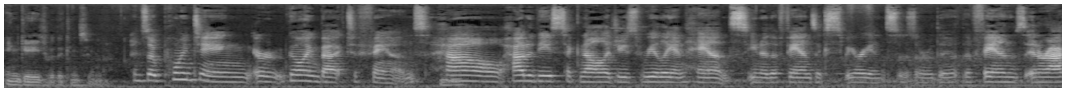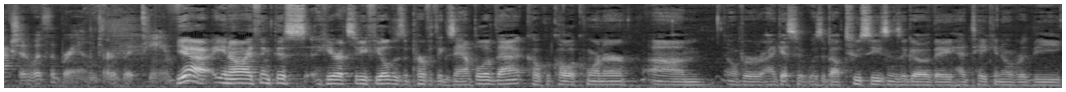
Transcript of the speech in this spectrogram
engage with the consumer. And so pointing or going back to fans, mm-hmm. how how do these technologies really enhance, you know, the fans' experiences or the, the fans' interaction with the brand or the team? Yeah, you know, I think this here at Citi Field is a perfect example of that. Coca-Cola Corner, um, over I guess it was about two seasons ago, they had taken over the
